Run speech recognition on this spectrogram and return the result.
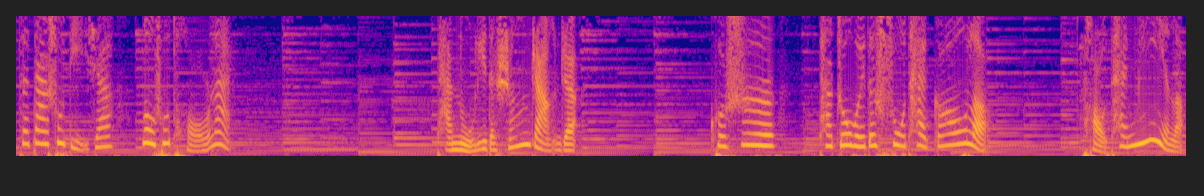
在大树底下露出头来，它努力的生长着，可是。它周围的树太高了，草太密了，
